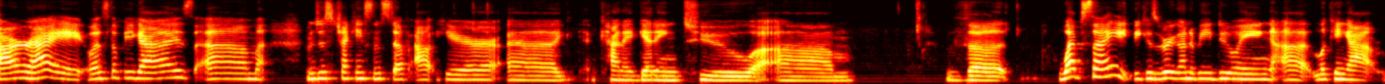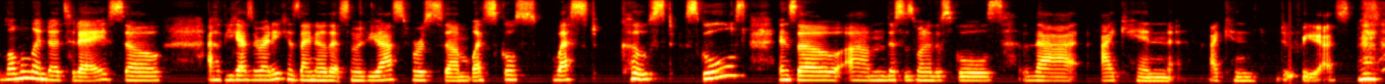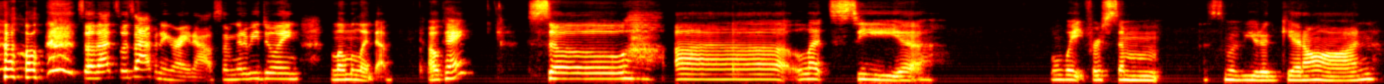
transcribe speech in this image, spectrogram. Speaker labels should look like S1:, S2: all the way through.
S1: All right, what's up, you guys? Um, I'm just checking some stuff out here, uh, kind of getting to um, the website because we're going to be doing uh, looking at Loma Linda today. So I hope you guys are ready because I know that some of you asked for some West Coast West Coast schools, and so um, this is one of the schools that I can I can do for you guys. so, so that's what's happening right now. So I'm going to be doing Loma Linda. Okay. So uh, let's see. We'll wait for some some of you to get on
